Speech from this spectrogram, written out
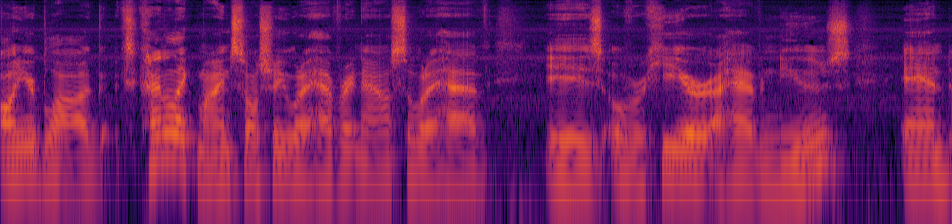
on your blog. It's kind of like mine, so I'll show you what I have right now. So what I have is over here, I have news, and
